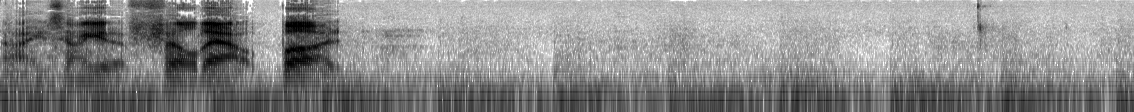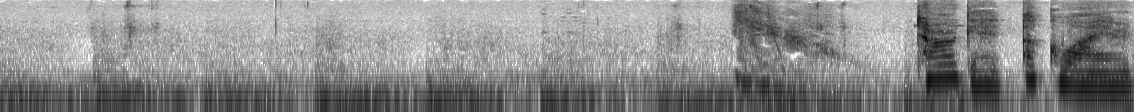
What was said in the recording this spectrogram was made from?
Nah, he's gonna get it filled out, but Target acquired.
